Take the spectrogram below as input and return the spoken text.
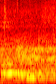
你好。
